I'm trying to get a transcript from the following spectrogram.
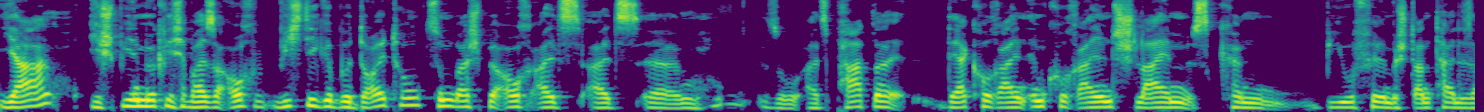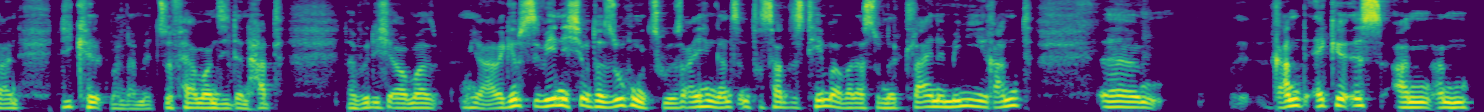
ja, die spielen möglicherweise auch wichtige Bedeutung, zum Beispiel auch als, als, ähm, so als Partner der Korallen im Korallenschleim. Es können Biofilmbestandteile sein, die killt man damit, sofern man sie denn hat. Da würde ich auch mal, ja, da gibt es wenig Untersuchungen zu. Das ist eigentlich ein ganz interessantes Thema, weil das so eine kleine Mini-Rand, ähm, Randecke ist an, an,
